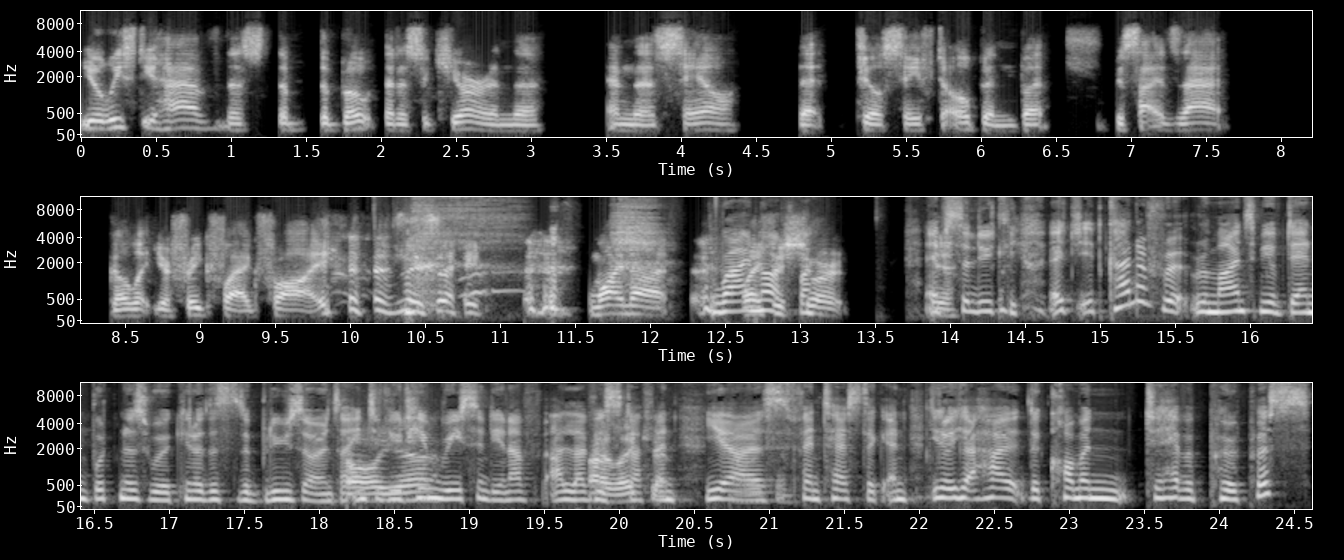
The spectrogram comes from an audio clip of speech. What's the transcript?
you at least you have this the, the boat that is secure and the and the sail that feels safe to open. But besides that, go let your freak flag fly. Why not? Why Life not? is short. Absolutely. Yeah. It, it kind of re- reminds me of Dan Buettner's work. You know, this is the Blue Zones. I oh, interviewed yeah. him recently and I've, i love his like stuff. It. And yeah, like it's it. fantastic. And, you know, how the common to have a purpose,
